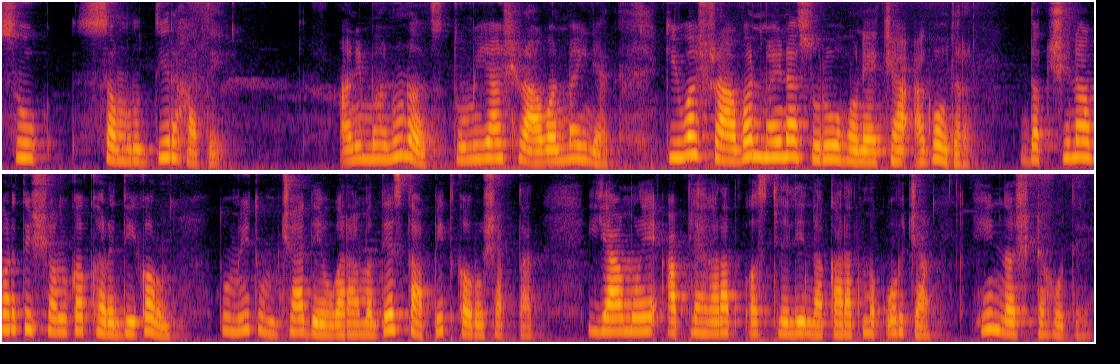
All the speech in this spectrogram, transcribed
सुख समृद्धी राहते. आणि म्हणूनच तुम्ही या श्रावण महिन्यात किंवा श्रावण महिना सुरू होण्याच्या अगोदर दक्षिणावर्ती शंख खरेदी करून तुम्ही तुमच्या देवघरामध्ये स्थापित करू शकतात. यामुळे आपल्या घरात असलेली नकारात्मक ऊर्जा ही नष्ट होते.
